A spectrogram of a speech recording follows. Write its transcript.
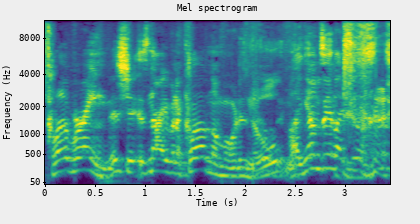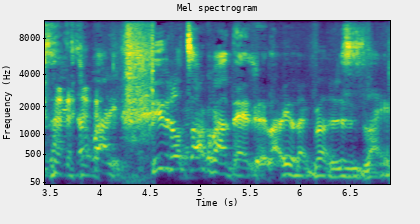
Club Rain. This shit is not even a club no more. This Nope. Like, you know what I'm saying? Like, like nobody, people don't talk about that shit. Like, you're like, brother, this is like,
